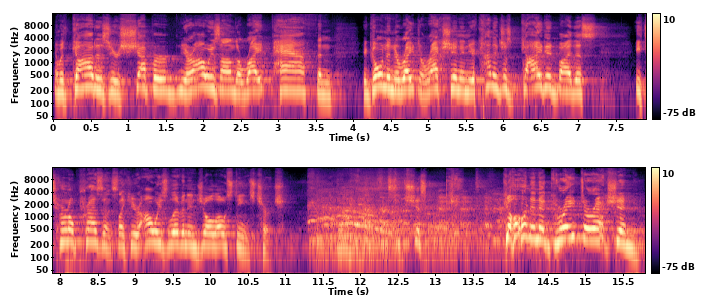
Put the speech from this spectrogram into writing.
And with God as your shepherd, you're always on the right path and you're going in the right direction and you're kind of just guided by this eternal presence, like you're always living in Joel Osteen's church. It's just going in a great direction.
